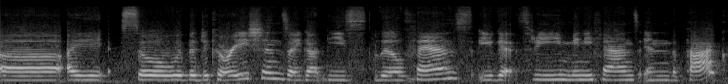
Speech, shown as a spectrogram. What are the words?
uh, I so with the decorations I got these little fans. You get three mini fans in the pack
